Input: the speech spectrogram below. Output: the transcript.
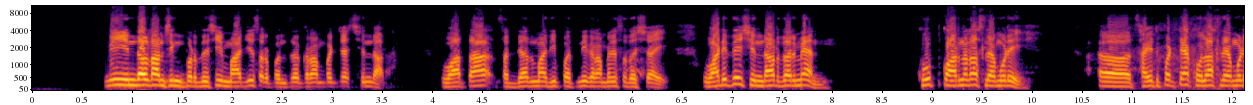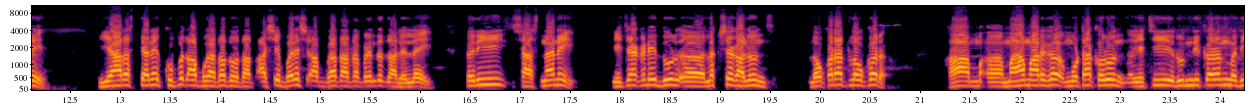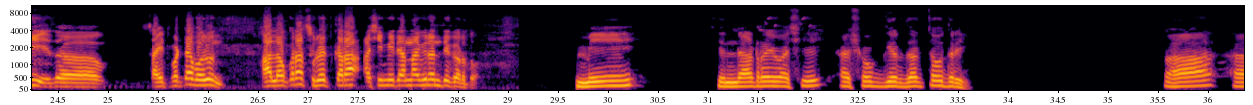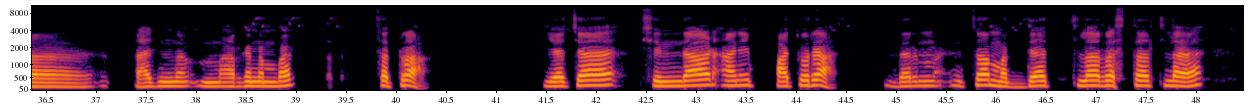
मी इंदल रामसिंग परदेशी माजी सरपंच ग्रामपंचायत शिंदाड. व आता सध्या माझी पत्नी ग्रामपंचायत सदस्य आहे. वाडी ते शिंदाड दरम्यान खूप कॉर्नर असल्यामुळे साईड पट्ट्या खोल असल्यामुळे या रस्त्याने खूपच अपघातात होतात. असे बरेच अपघात आतापर्यंत झालेले आहे तरी शासनाने याच्याकडे दूर लक्ष घालून लवकरात लवकर हा महामार्ग मोठा करून याची रुंदीकरणमध्ये साईट पट्ट्या भरून हा लवकरात सुरळीत करा अशी मी त्यांना विनंती करतो. मी शिंदाड रहिवासी अशोक गिरधर चौधरी. हा अ, राज मार्ग नंबर सतरा. याच्या शिंदाड आणि पाचोऱ्या दरम्यानचा मध्यातला रस्त्यातला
